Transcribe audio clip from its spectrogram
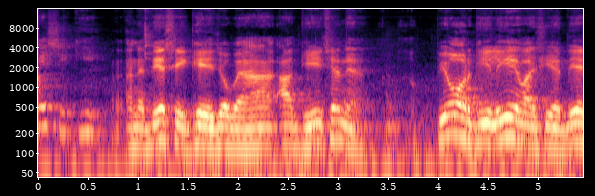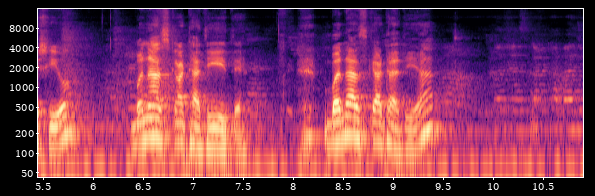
દેશી ઘી. અને દેશી ઘી જો ભાઈ આ આ ઘી છે ને પ્યોર ઘી લઈ આવ્યા છીએ દેશીઓ. બનાસકાંઠાથી તે. બનાસકાંઠાથી હા? બાજુ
